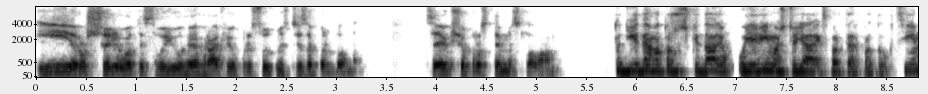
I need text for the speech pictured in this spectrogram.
і розширювати свою географію присутності за кордоном. Це якщо простими словами. Тоді йдемо трошечки далі. Уявімо, що я експортер продукції.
